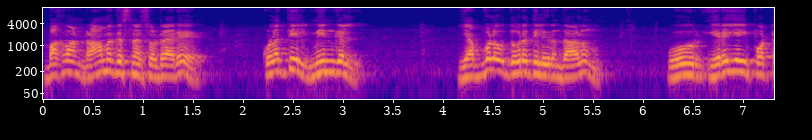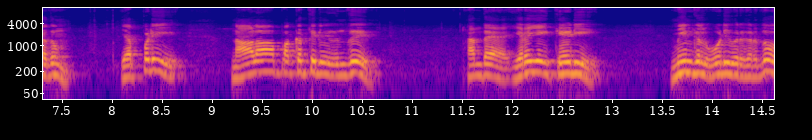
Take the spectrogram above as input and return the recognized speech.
பகவான் ராமகிருஷ்ணர் சொல்கிறாரு குளத்தில் மீன்கள் எவ்வளவு தூரத்தில் இருந்தாலும் ஓர் இரையை போட்டதும் எப்படி நாலா பக்கத்தில் இருந்து அந்த இரையை தேடி மீன்கள் ஓடி வருகிறதோ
